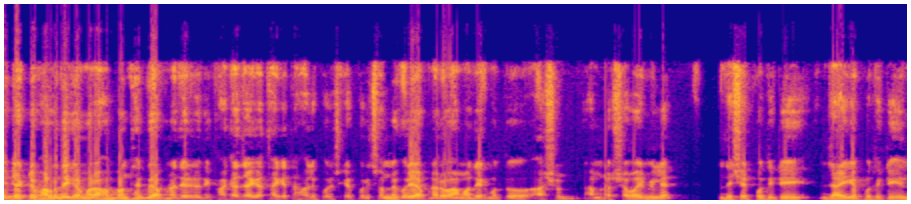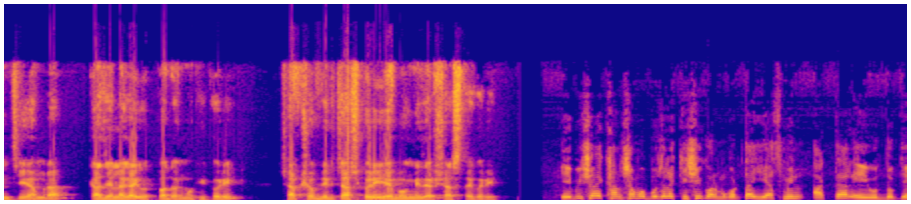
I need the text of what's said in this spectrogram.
এটা একটা ভালো দিক, আমার আহ্বান থাকবে আপনাদের যদি ফাঁকা জায়গা থাকে তাহলে পরিষ্কার পরিচ্ছন্ন করে আপনারাও আমাদের মতো আসুন। আমরা সবাই মিলে দেশের প্রতিটি জায়গা প্রতিটি ইঞ্চি আমরা কাজে লাগাই, উৎপাদনমুখী করি, শাকসবজির চাষ করি এবং নিজের স্বাস্থ্য করি। এ বিষয়ে খানসামা উপজেলা কৃষি কর্মকর্তা ইয়াসমিন আক্তার এই উদ্যোগকে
